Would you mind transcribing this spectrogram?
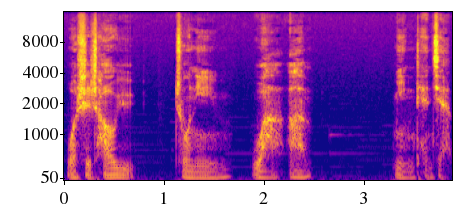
我是超宇，祝您晚安，明天见。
